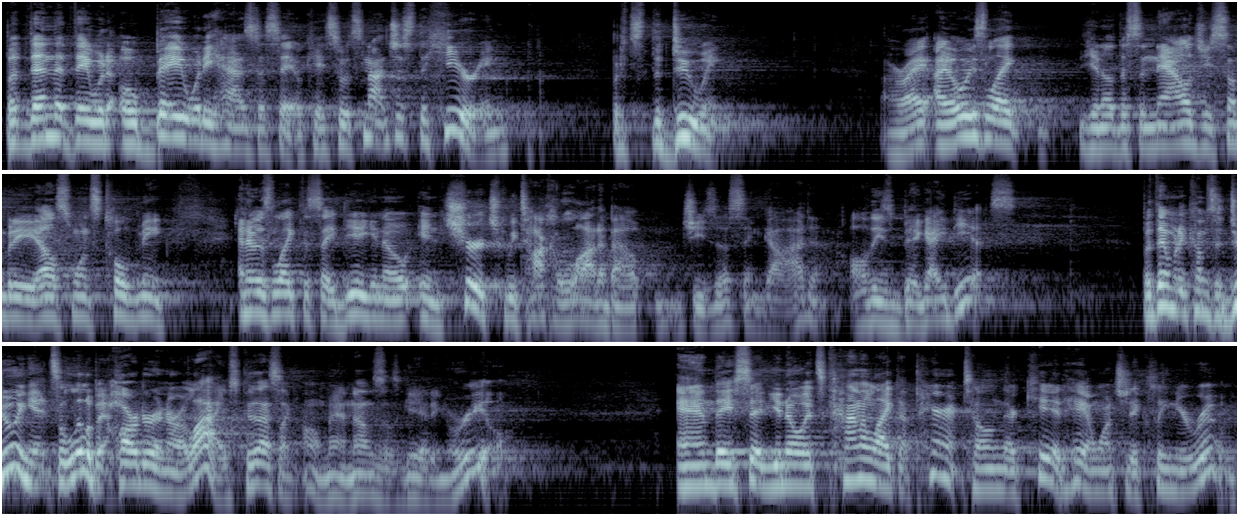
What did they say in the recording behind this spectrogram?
But then that they would obey what he has to say. Okay, so it's not just the hearing, but it's the doing. All right, I always like, you know, this analogy somebody else once told me. And it was like this idea, you know, in church, we talk a lot about Jesus and God and all these big ideas. But then when it comes to doing it, it's a little bit harder in our lives because that's like, oh man, now this is getting real. And they said, you know, it's kind of like a parent telling their kid, hey, I want you to clean your room.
